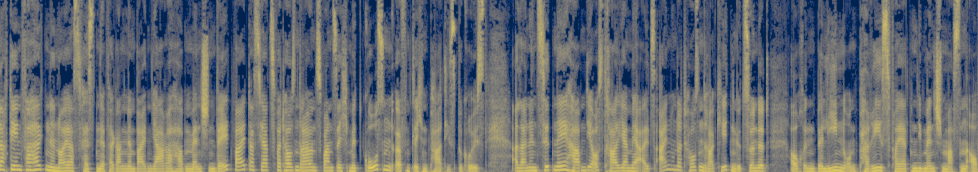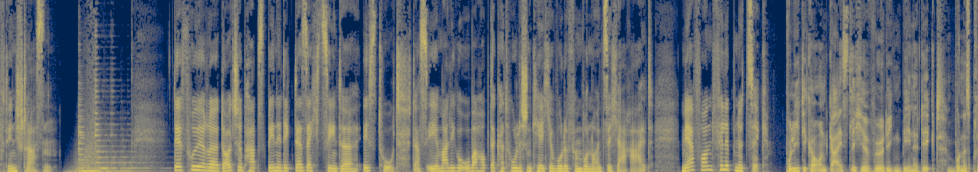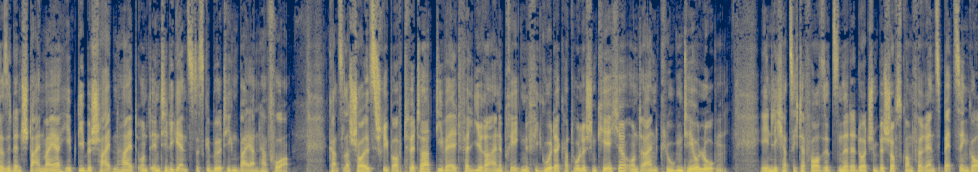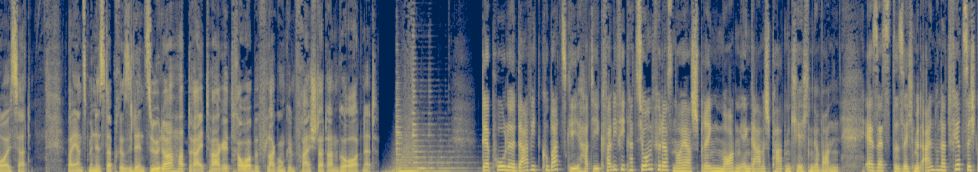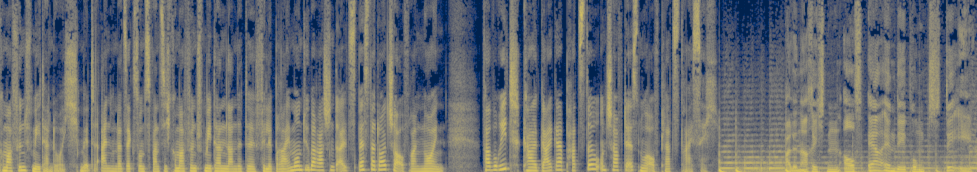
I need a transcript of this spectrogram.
Nach den verhaltenen Neujahrsfesten der vergangenen beiden Jahre haben Menschen weltweit das Jahr 2023 mit großen öffentlichen Partys begrüßt. Allein in Sydney haben die Australier mehr als 100.000 Raketen gezündet. Auch in Berlin und Paris feierten die Menschenmassen auf den Straßen. Der frühere deutsche Papst Benedikt XVI. ist tot. Das ehemalige Oberhaupt der katholischen Kirche wurde 95 Jahre alt. Mehr von Philipp Nützig. Politiker und Geistliche würdigen Benedikt. Bundespräsident Steinmeier hebt die Bescheidenheit und Intelligenz des gebürtigen Bayern hervor. Kanzler Scholz schrieb auf Twitter, die Welt verliere eine prägende Figur der katholischen Kirche und einen klugen Theologen. Ähnlich hat sich der Vorsitzende der Deutschen Bischofskonferenz Betzing geäußert. Bayerns Ministerpräsident Söder hat drei Tage Trauerbeflaggung im Freistaat angeordnet. Der Pole David Kubacki hat die Qualifikation für das Neujahrsspringen morgen in Garmisch-Partenkirchen gewonnen. Er setzte sich mit 140,5 Metern durch. Mit 126,5 Metern landete Philipp Raimund überraschend als bester Deutscher auf Rang 9. Favorit Karl Geiger patzte und schaffte es nur auf Platz 30. Alle Nachrichten auf rnd.de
